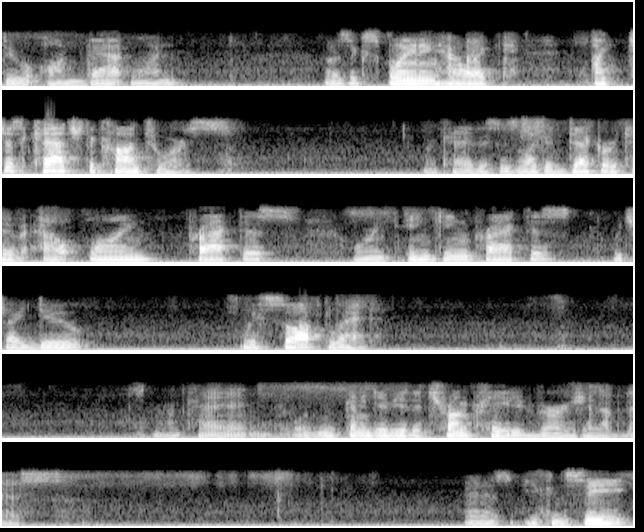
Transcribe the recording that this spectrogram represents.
do on that one. I was explaining how I, I just catch the contours. Okay, this is like a decorative outline practice or an inking practice, which I do with soft lead. Okay, I'm going to give you the truncated version of this. And as you can see,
